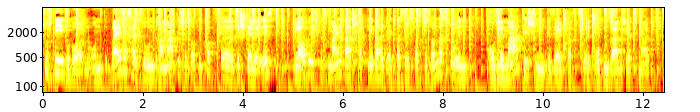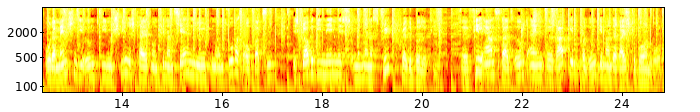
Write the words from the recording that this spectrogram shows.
zu B geworden. Und weil das halt so ein dramatisches auf den Kopf äh, Gestelle ist, glaube ich, dass mein Ratschlaggeber halt etwas ist, was besonders so in problematischen Gesellschaftsgruppen, sage ich jetzt mal, oder Menschen, die irgendwie mit Schwierigkeiten und finanziellen Nöten und sowas aufwachsen, ich glaube, die nehme ich mit meiner Street Credibility äh, viel ernster als irgendein äh, Ratgeber von irgendjemand, der reich geboren wurde.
